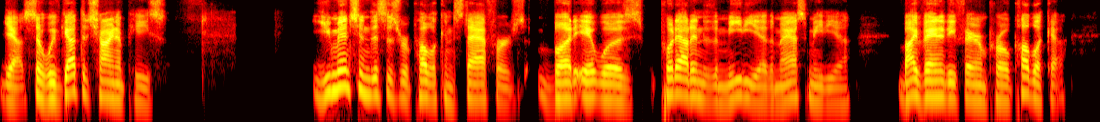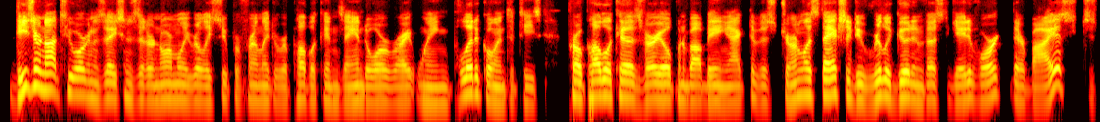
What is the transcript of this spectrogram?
Yeah, so we've got the China piece you mentioned this is Republican staffers, but it was put out into the media, the mass media, by Vanity Fair and ProPublica. These are not two organizations that are normally really super friendly to Republicans and or right-wing political entities. ProPublica is very open about being activist journalists. They actually do really good investigative work. They're biased, just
